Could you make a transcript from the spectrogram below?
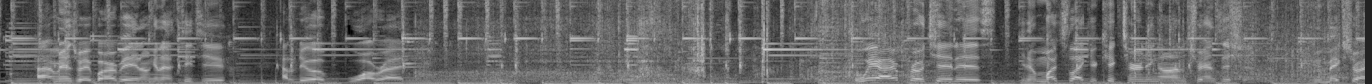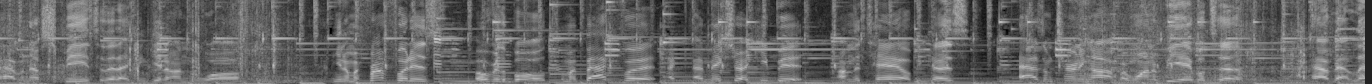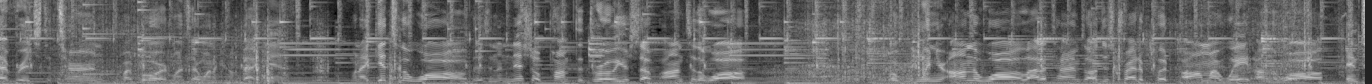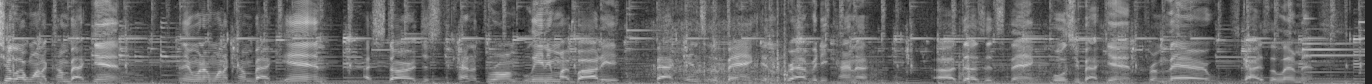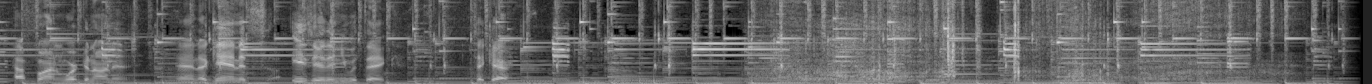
Hi, my name is Ray Barbee and I'm going to teach you how to do a wall ride. The way I approach it is, you know, much like you're kick turning on transition. You make sure I have enough speed so that I can get on the wall. You know, my front foot is over the bolt, but my back foot, I, I make sure I keep it on the tail because as I'm turning off, I want to be able to have that leverage to turn my board once I want to come back in. When I get to the wall, there's an initial pump to throw yourself onto the wall. But when you're on the wall, a lot of times I'll just try to put all my weight on the wall until I want to come back in. And then when I want to come back in, I start just kind of throwing, leaning my body back into the bank and gravity kind of uh, does its thing, pulls you back in. From there, sky's the limit. Have fun working on it. And again, it's easier than you would think. Take care.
